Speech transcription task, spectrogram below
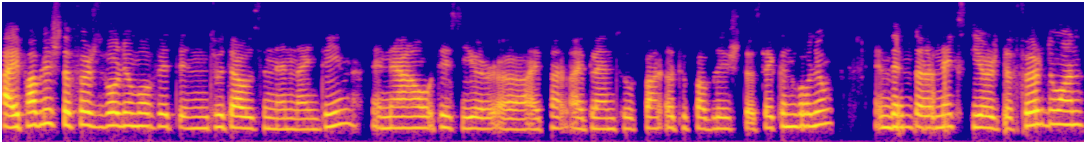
I published the first volume of it in 2019, and now this year uh, I I plan to uh, to publish the second volume, and then the next year the third one,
